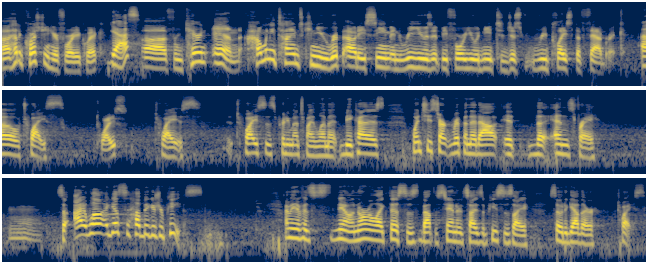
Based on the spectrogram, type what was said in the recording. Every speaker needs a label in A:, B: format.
A: Uh, I had a question here for you, quick.
B: Yes.
A: Uh, from Karen M. How many times can you rip out a seam and reuse it before you would need to just replace the fabric?
B: Oh, twice.
A: Twice?
B: Twice. Twice is pretty much my limit because once you start ripping it out, it the ends fray. Mm. So I well, I guess how big is your piece? I mean, if it's you know normal like this is about the standard size of pieces I sew together twice.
